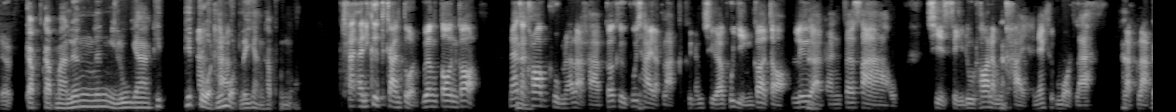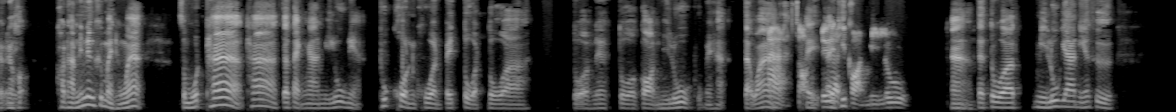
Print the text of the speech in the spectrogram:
เดี๋ยวกลับกลับมาเรื่องเรื่องมีลูกยากที่ที่ตรวจนี่ครับหมดหรือยังครับคุณหมอใช่อันนี้คือการตรวจเบื้องต้นก็น่าจะอ่าครอบคลุมแล้วล่ะครับ ก็คือผู้ชายหลักๆ คือน้ำเชื้อผู้หญิงก็เจาะเลือดอันตราซาวด์ ฉีดสีดูท่อนำไข่ อันนี้คือหมดละหลักๆเดี๋ยวเลเดี๋ยวยขอขอถามนิดนึงคือหมายถึงว่า สมมุติถ้าถ้าจะแต่งงานมีลูกเนี่ย ทุกคนควรไปตรวจตัวตัวเรียกตัวก่อนมีลูกถูกไหมฮะ แต่ว่าอ่าเจาะไอ้เลืไอ้อดที่ก่อนมีลูก อ่า แต่ตัวมีลูกยากนี้ก็คือ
